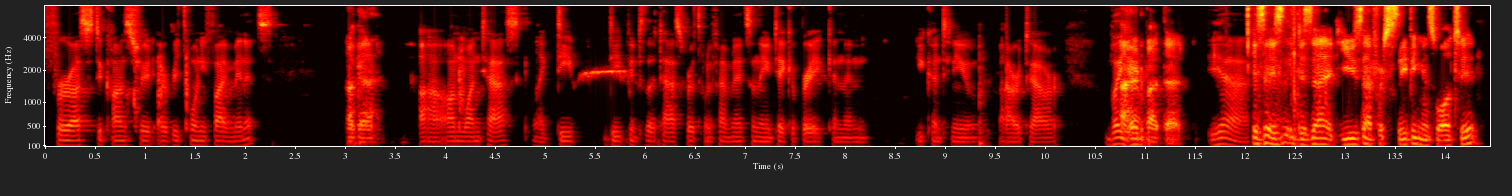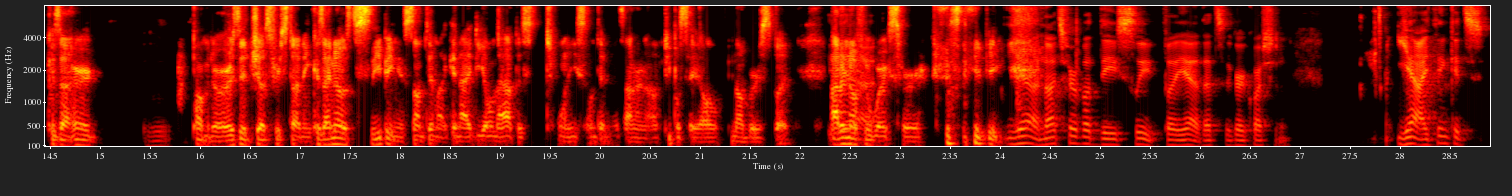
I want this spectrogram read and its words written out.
for us to concentrate every 25 minutes Okay. uh, on one task, like deep deep into the task for 25 minutes, and then you take a break, and then you continue hour to hour. But I yeah, heard about that. yeah. Is, is does that use that for sleeping as well too? Because I heard Pomodoro. Or is it just for studying? Because I know sleeping is something like an ideal nap is twenty something. minutes. I don't know. People say all numbers, but I don't know if it works for sleeping. Yeah, not sure about the sleep, but yeah, that's a great question. Yeah, I think it's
